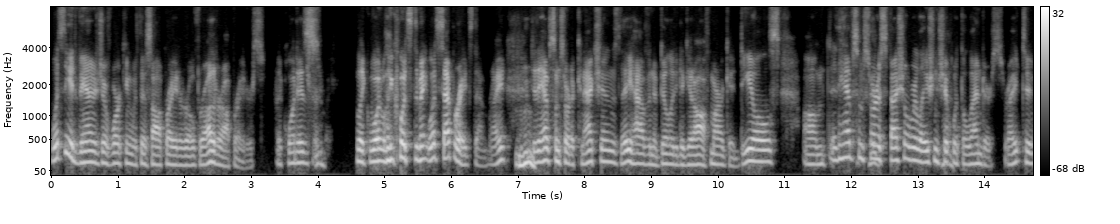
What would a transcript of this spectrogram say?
what's the advantage of working with this operator over other operators? Like, what is, sure. like, what, like, what's the, what separates them, right? Mm-hmm. Do they have some sort of connections? Do they have an ability to get off market deals? Um, do they have some sort of special relationship with the lenders, right? To,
